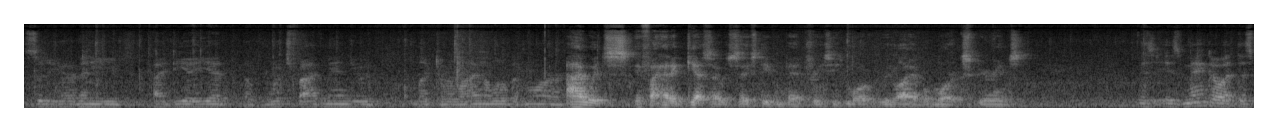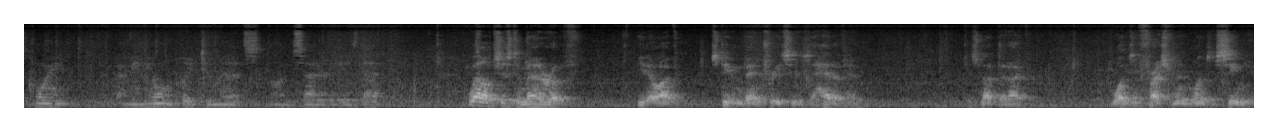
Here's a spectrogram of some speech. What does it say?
So do you have any idea yet of which five-man you would like to rely on a little bit more? or- I would, if I had to guess, I would say Stephen Van Treese. He's more reliable, more experienced. Is, is Mango at this point, I mean, he only played two minutes on Saturday, is that, Well, it's just a matter of, you know, I've, Stephen Van Treese is ahead of him. It's not that I've, one's a freshman, one's a senior.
